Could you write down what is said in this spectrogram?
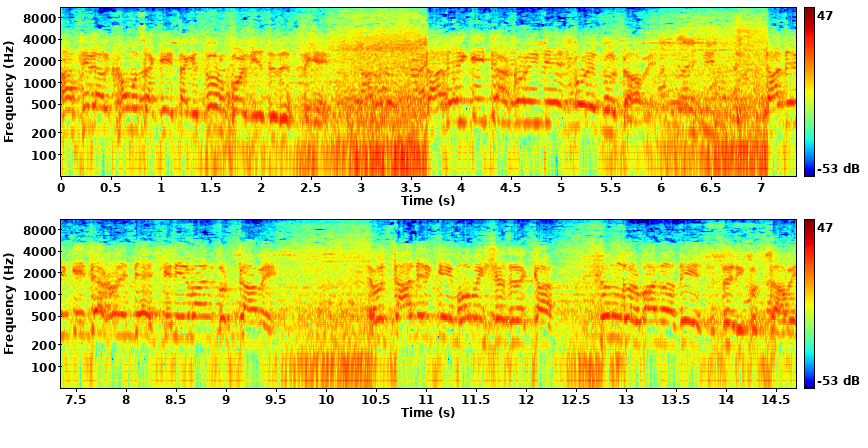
হাসিনার ক্ষমতাকে তাকে দূর করে দিয়েছে দেশ থেকে। তাদেরকেই তো এখন এই দেশ গড়ে তুলতে হবে। তাদেরকেই তো এখন এই দেশকে নির্মাণ করতে হবে। এবং তাদেরকে ভবিষ্যতের একটা সুন্দর বাংলাদেশ তৈরি করতে হবে।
